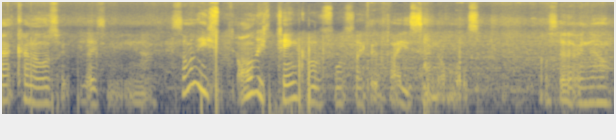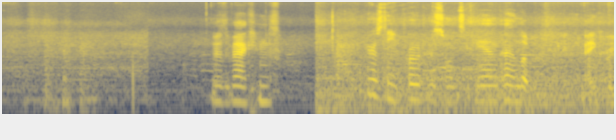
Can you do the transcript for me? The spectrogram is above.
That kind of looks like a Dyson V8. Some of these, all these Tinecos looks like a Dyson almost. I'll say that right now. There's the vacuums. Here's the produce once again, and the bakery.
